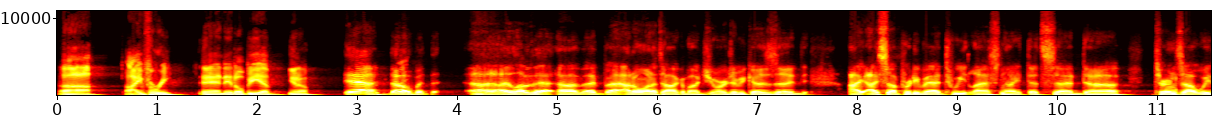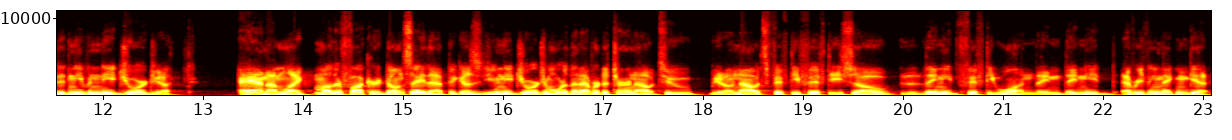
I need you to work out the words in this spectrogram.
Uh, ivory, and it'll be a, you know. Yeah, no, but uh, I love that. Uh, I, I, don't want to talk about Georgia because uh, I, I, saw a pretty bad tweet last night that said, uh, "Turns out we didn't even need Georgia." And I'm like, motherfucker, don't say that because you need Georgia more than ever to turn out to, you know, now it's 50 50. So they need 51. They, they need everything they can get.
